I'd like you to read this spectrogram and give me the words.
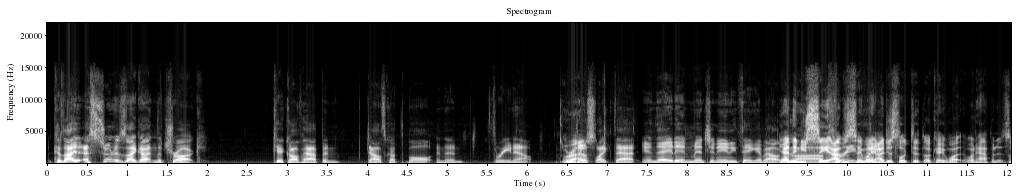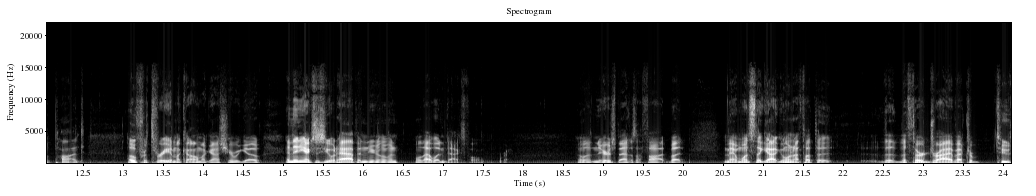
Because I, as soon as I got in the truck, kickoff happened. Dallas got the ball, and then three and out, right. just like that. And they didn't mention anything about. Yeah, and then you see, I was the same way. I just looked at, okay, what what happened? It's a punt. Oh for three. I'm like, oh my gosh, here we go. And then you actually see what happened, and you're going, well, that wasn't Dak's fault. Right. It wasn't near as bad as I thought. But man, once they got going, I thought the the the third drive after two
